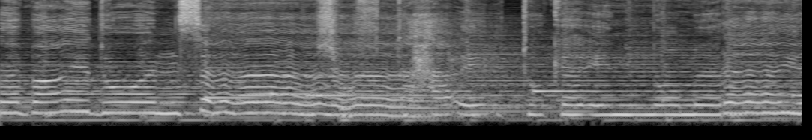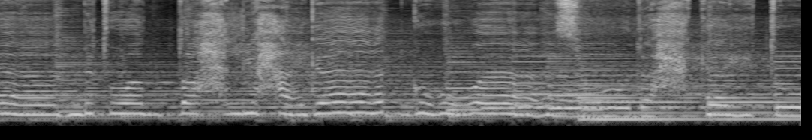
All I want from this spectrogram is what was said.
أقدر بعيد وانساه شفت حقيقته كانه مرايه بتوضح لي حاجات جواه سودة حكايته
